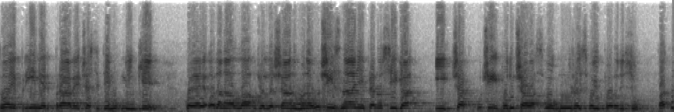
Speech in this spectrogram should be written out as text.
to je primjer prave čestite mu'minke koja je odana Allahu Đelešanu. ona uči znanje i prenosi ga i čak uči i podučava svog muža i svoju porodicu tako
